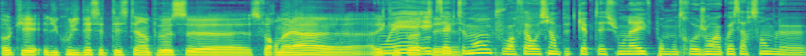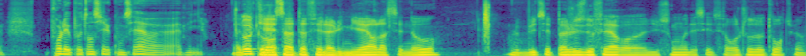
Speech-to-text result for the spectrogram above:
Ok, et du coup l'idée c'est de tester un peu ce, ce format-là euh, avec Ouais, les potes. et- exactement. Pouvoir faire aussi un peu de captation live pour montrer aux gens à quoi ça ressemble euh, pour les potentiels concerts euh, à venir. Là, tu commences à taffer la lumière, la scéno. Le but, c'est pas juste de faire euh, du son et d'essayer de faire autre chose autour, tu vois.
